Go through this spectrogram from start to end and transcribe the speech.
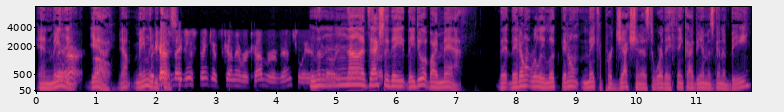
And mainly, yeah, Oh. yeah, mainly because, because, they just think it's going to recover eventually. no, it no, has, it's actually they they do it by math. They they don't really look. They don't make a projection as to where they think IBM is going to be.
